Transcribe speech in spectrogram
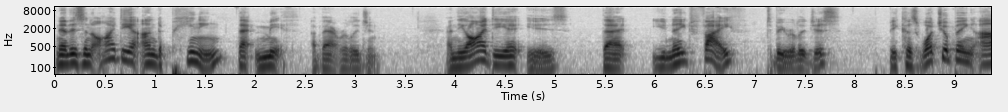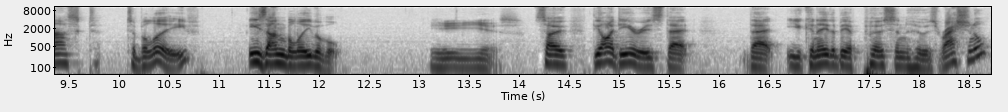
Now, there's an idea underpinning that myth about religion. And the idea is that you need faith to be religious because what you're being asked to believe is unbelievable. Yes. So the idea is that that you can either be a person who is rational,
